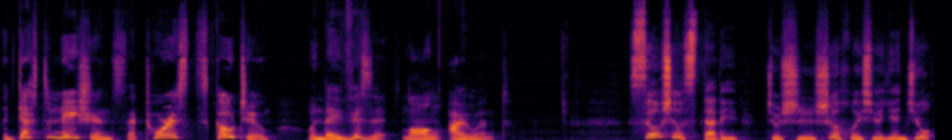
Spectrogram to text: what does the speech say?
the destinations that tourists go to when they visit Long Island. Social study 就是社会学研究。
